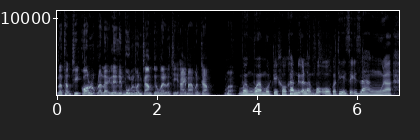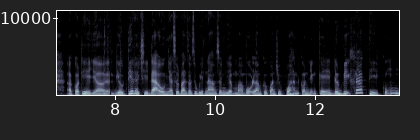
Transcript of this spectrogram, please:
là thậm chí có lúc đã đẩy lên đến 40% chứ không phải là chỉ 23%. Vâng. vâng và một cái khó khăn nữa là bộ có thể dễ dàng à, à, có thể à, điều tiết hay chỉ đạo nhà xuất bản giáo dục Việt Nam doanh nghiệp mà bộ làm cơ quan chủ quản. Còn những cái đơn vị khác thì cũng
